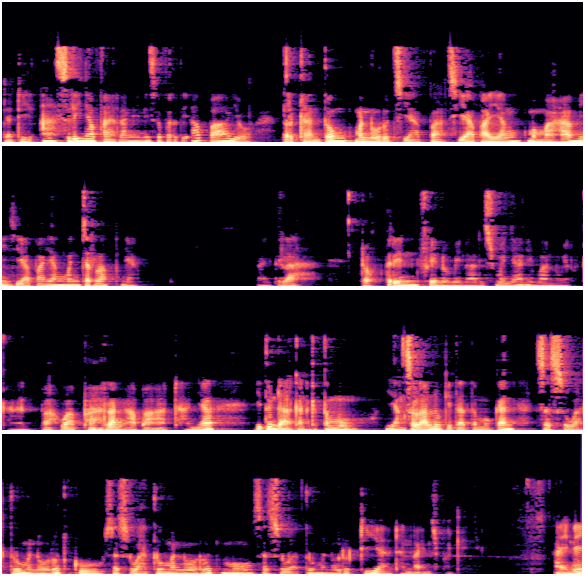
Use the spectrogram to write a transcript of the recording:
Jadi aslinya barang ini seperti apa? Yo, Tergantung menurut siapa, siapa yang memahami, siapa yang mencerapnya. Nah itulah doktrin fenomenalismenya Immanuel Kant. Bahwa barang apa adanya itu tidak akan ketemu. Yang selalu kita temukan sesuatu menurutku, sesuatu menurutmu, sesuatu menurut dia, dan lain sebagainya. Nah ini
